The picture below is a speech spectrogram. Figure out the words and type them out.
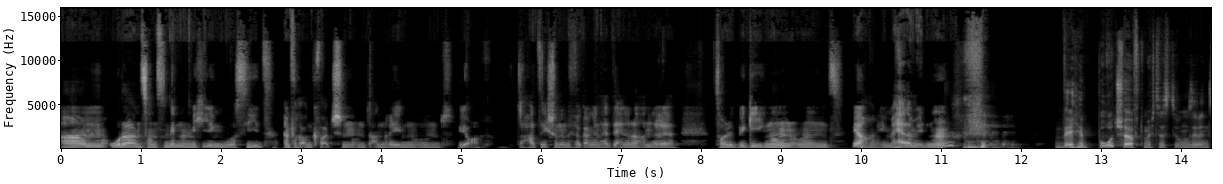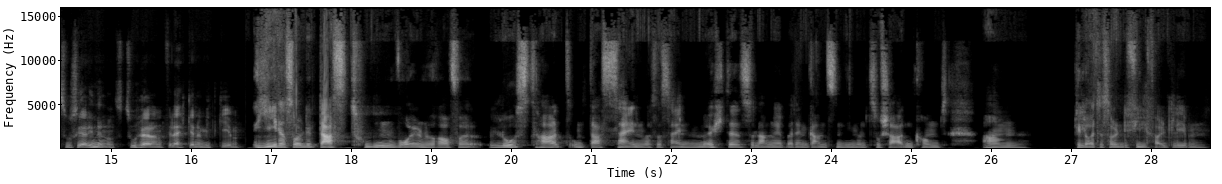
Ähm, oder ansonsten, wenn man mich irgendwo sieht, einfach anquatschen und anreden. Und ja, da hatte ich schon in der Vergangenheit die eine oder andere tolle Begegnung. Und ja, immer her damit. Ne? Welche Botschaft möchtest du unseren Zuseherinnen und Zuhörern vielleicht gerne mitgeben? Jeder sollte das tun wollen, worauf er Lust hat und das sein, was er sein möchte, solange bei dem Ganzen niemand zu Schaden kommt. Ähm, die Leute sollen die Vielfalt leben.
